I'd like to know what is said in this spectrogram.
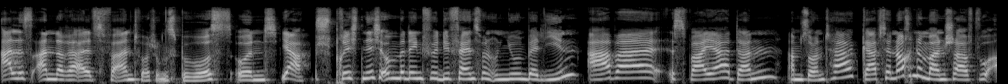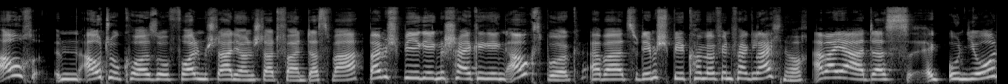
alles andere als verantwortungsbewusst und ja, spricht nicht unbedingt für die Fans von Union Berlin, aber es war ja dann am Sonntag gab es ja noch eine Mannschaft, wo auch ein Autokorso vor dem Stadion stattfand. Das war beim Spiel gegen Schalke gegen Augsburg. Aber zu dem Spiel kommen wir auf jeden Fall gleich noch. Aber ja, das äh, Union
